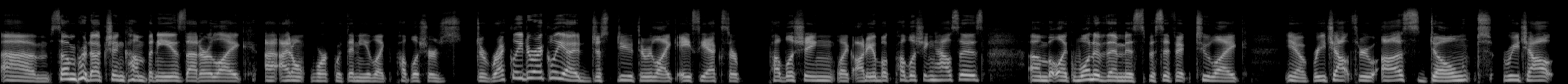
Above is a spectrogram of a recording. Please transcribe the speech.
um some production companies that are like I, I don't work with any like publishers directly directly. I just do through like ACX or publishing like audiobook publishing houses. Um but like one of them is specific to like you know reach out through us don't reach out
